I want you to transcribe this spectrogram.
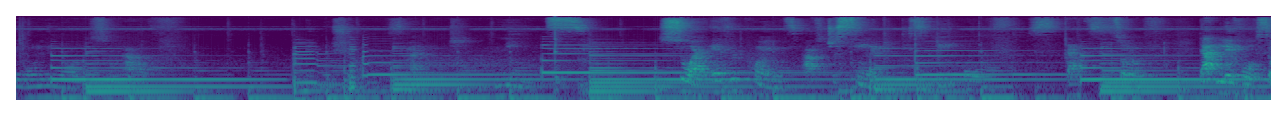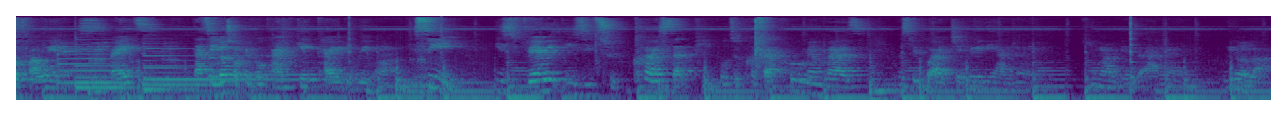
the only ones who have emotions and needs. So at every point, I've just seen like a display of that sort of that level of self-awareness, right? That a lot of people can get carried away very easy to curse at people, to curse at crew members, because people are genuinely annoying. Human beings are annoying. We all are.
